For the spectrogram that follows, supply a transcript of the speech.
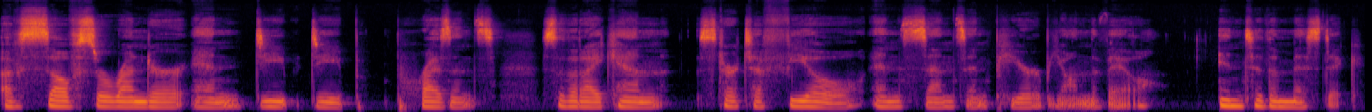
of self surrender and deep, deep presence so that I can start to feel and sense and peer beyond the veil into the mystic.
